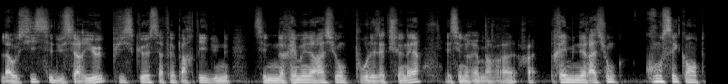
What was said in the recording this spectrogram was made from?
là aussi, c'est du sérieux puisque ça fait partie d'une, c'est une rémunération pour les actionnaires et c'est une rémunération conséquente.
